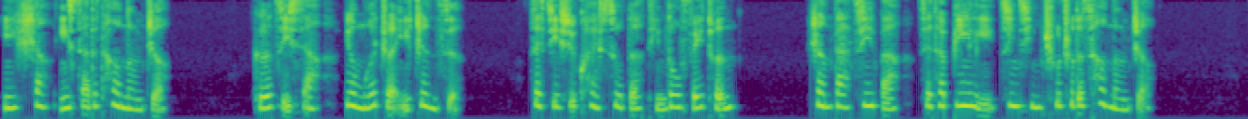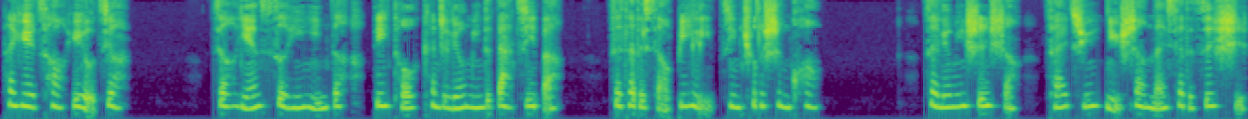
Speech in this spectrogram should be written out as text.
一上一下的套弄着，隔几下又磨转一阵子，再继续快速的挺动肥臀，让大鸡巴在他逼里进进出出的操弄着。他越操越有劲儿，娇颜色盈盈的低头看着刘明的大鸡巴，在他的小逼里进出的盛况。在刘明身上采取女上男下的姿势，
